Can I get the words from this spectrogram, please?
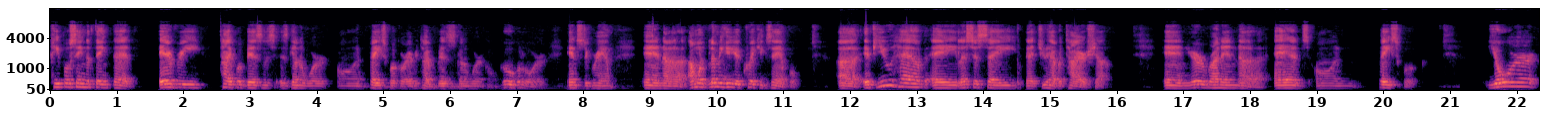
People seem to think that every type of business is going to work on Facebook or every type of business is going to work on Google or Instagram. And uh, I want let me give you a quick example. Uh, if you have a, let's just say that you have a tire shop and you're running uh, ads on Facebook, your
